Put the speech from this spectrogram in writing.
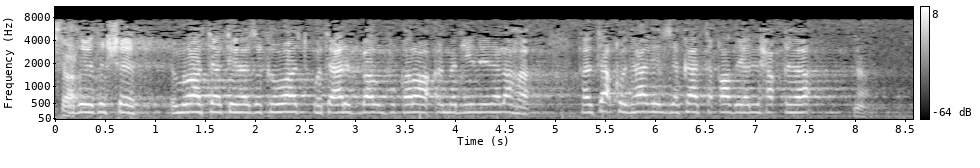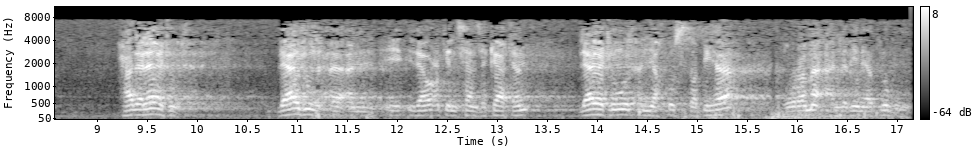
فضيلة الشيخ امرأة تأتيها زكوات وتعرف بعض الفقراء المدينين لها. هل تأخذ هذه الزكاة تقاضيا لحقها؟ نعم. هذا لا يجوز. لا يجوز أن إذا أعطي الإنسان زكاة لا يجوز أن يخص بها غرماء الذين يطلبون.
